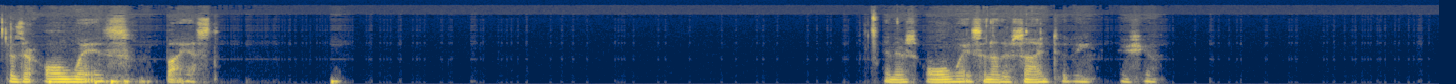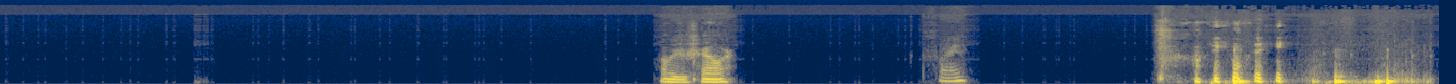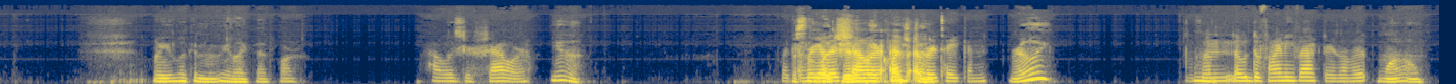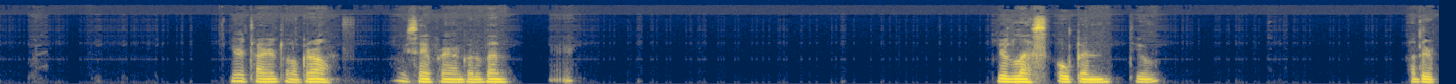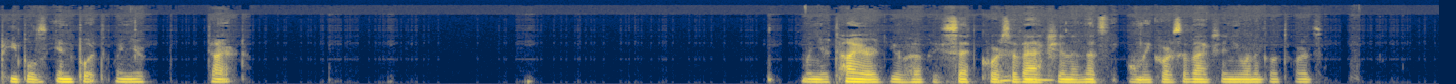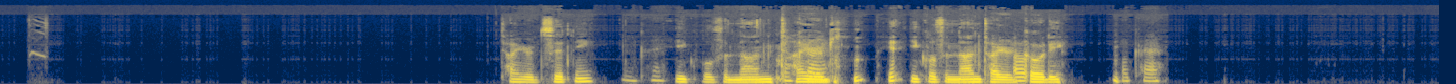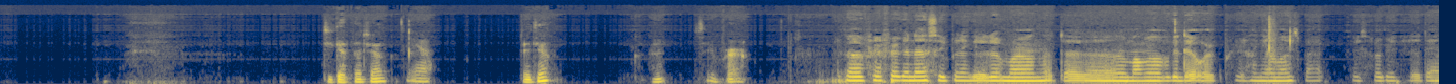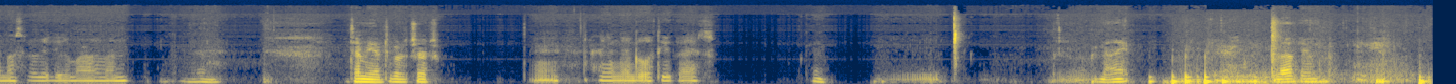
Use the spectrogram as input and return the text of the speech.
Because they're always biased. And there's always another side to the issue. How was your shower? Fine. What are you looking at me like that for? How was your shower? Yeah. Like That's every other shower question. I've ever taken. Really? Hmm. No defining factors of it. Wow. You're a tired little girl. We say a prayer and go to bed. You're less open to other people's input when you're tired. When you're tired, you have a set course of Mhm. action, and that's the only course of action you want to go towards. Tired Sydney Okay. equals a non-tired equals a non-tired Oh. Cody. Okay. Did you get that joke? Yeah. Did you? Okay. Say a prayer. God, pray for goodness, we've been a good tomorrow, and that uh, mom will have a good day at work. Pray for the almost back. Please have a great day today, and let's have a good day tomorrow. Amen. Amen. What time do you have to go to church? Mm, I think I'm gonna go with you guys. Okay. Good night. Love you.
